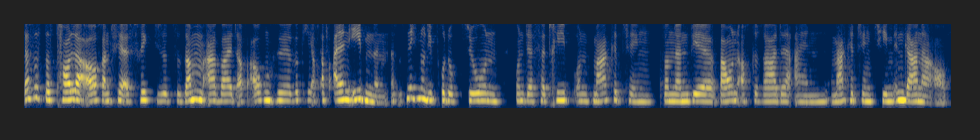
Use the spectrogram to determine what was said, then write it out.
Das ist das Tolle auch an Fair Afrik, diese Zusammenarbeit auf Augenhöhe, wirklich auch auf allen Ebenen. Es ist nicht nur die Produktion und der Vertrieb und Marketing, sondern wir bauen auch gerade ein Marketing-Team in Ghana auf.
